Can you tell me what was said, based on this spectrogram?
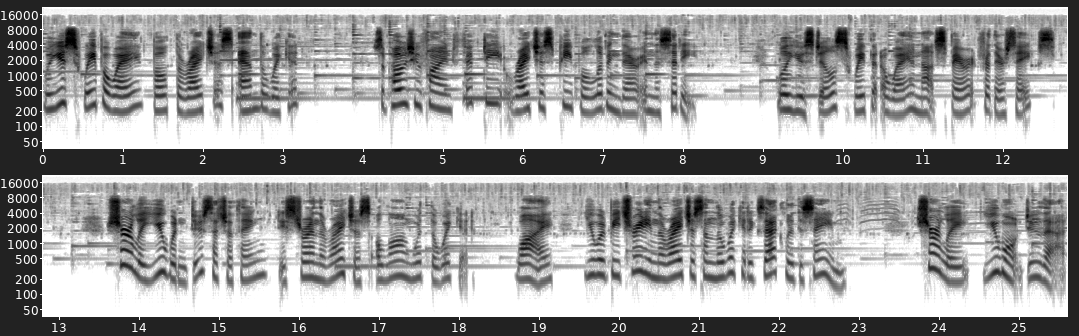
Will you sweep away both the righteous and the wicked? Suppose you find fifty righteous people living there in the city. Will you still sweep it away and not spare it for their sakes? Surely you wouldn't do such a thing, destroying the righteous along with the wicked. Why, you would be treating the righteous and the wicked exactly the same. Surely you won't do that.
